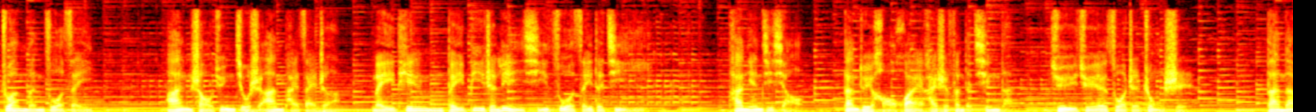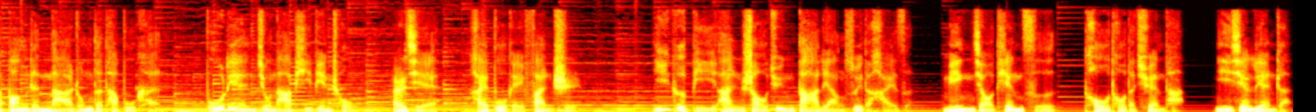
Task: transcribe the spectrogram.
专门做贼，安少军就是安排在这，每天被逼着练习做贼的技艺。他年纪小，但对好坏还是分得清的，拒绝做这重事。但那帮人哪容得他不肯，不练就拿皮鞭抽，而且还不给饭吃。一个比安少军大两岁的孩子。名叫天慈，偷偷的劝他：“你先练着，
